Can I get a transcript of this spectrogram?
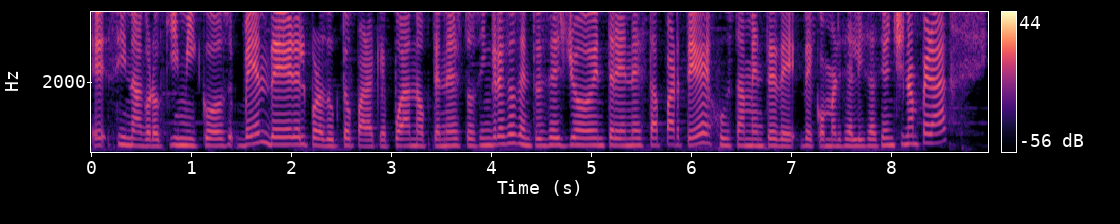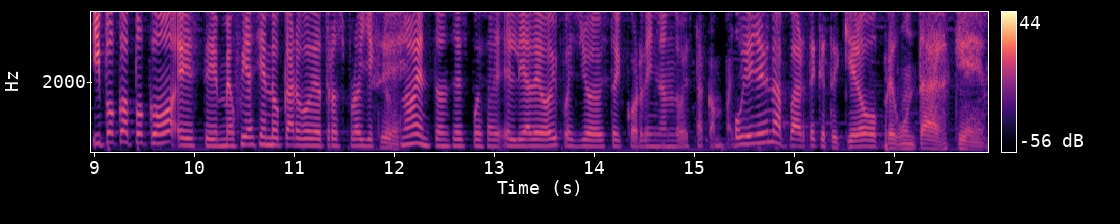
eh, sin agroquímicos, vender el producto para que puedan obtener estos ingresos. Entonces yo entré en esta parte justamente de, de comercialización chinampera y poco a poco este, me fui haciendo cargo de otros proyectos, Sí. ¿no? Entonces pues el día de hoy pues yo estoy coordinando esta campaña. Oye, hay una parte que te quiero preguntar que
